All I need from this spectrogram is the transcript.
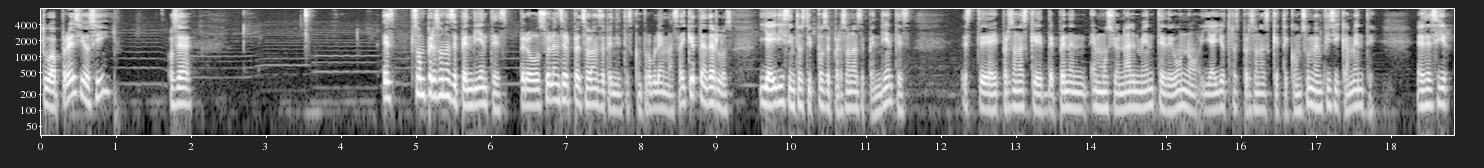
tu aprecio, sí? O sea, son personas dependientes, pero suelen ser personas dependientes con problemas. Hay que entenderlos. Y hay distintos tipos de personas dependientes. Este, hay personas que dependen emocionalmente de uno y hay otras personas que te consumen físicamente. Es decir,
